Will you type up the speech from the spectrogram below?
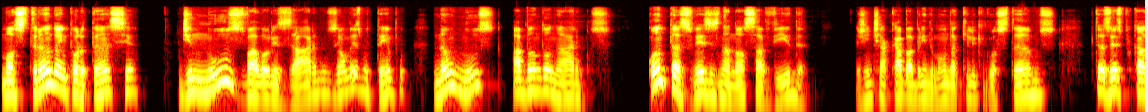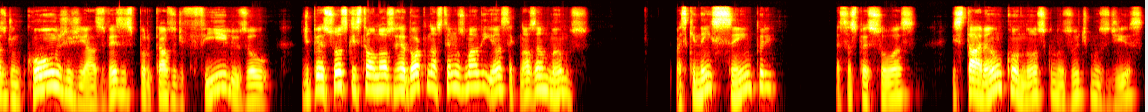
mostrando a importância de nos valorizarmos e, ao mesmo tempo, não nos abandonarmos. Quantas vezes na nossa vida a gente acaba abrindo mão daquilo que gostamos, muitas vezes por causa de um cônjuge, às vezes por causa de filhos ou de pessoas que estão ao nosso redor que nós temos uma aliança, que nós amamos, mas que nem sempre essas pessoas estarão conosco nos últimos dias,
